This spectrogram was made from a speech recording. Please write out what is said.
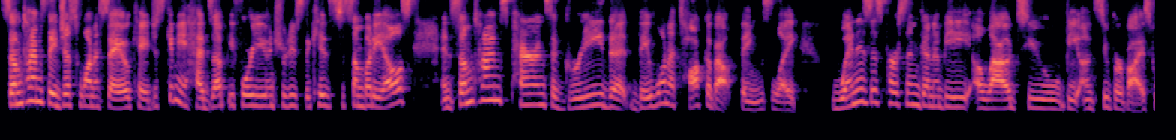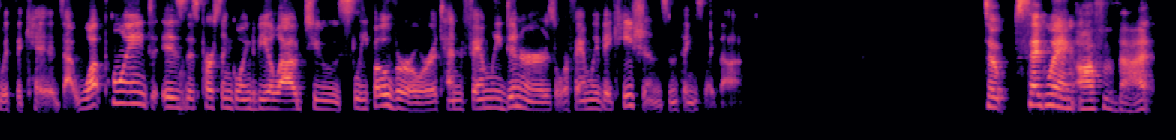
Sometimes they just want to say okay just give me a heads up before you introduce the kids to somebody else. And sometimes parents agree that they want to talk about things like when is this person going to be allowed to be unsupervised with the kids? At what point is this person going to be allowed to sleep over or attend family dinners or family vacations and things like that? So, segueing off of that,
